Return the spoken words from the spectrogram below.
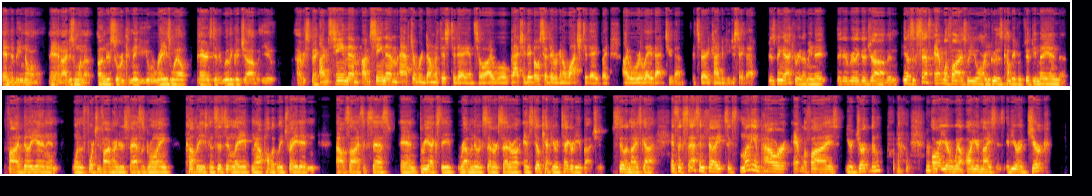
and to be normal. And I just want to underscore and commend you. You were raised well. Parents did a really good job with you. I respect. I'm seeing them. I'm seeing them after we're done with this today, and so I will. Actually, they both said they were going to watch today, but I will relay that to them. It's very kind of you to say that. Just being accurate. I mean, they they did a really good job, and you know, success amplifies who you are. You grew this company from 50 million to 5 billion, and one of the Fortune 500's fastest growing companies consistently, now publicly traded, and outside success and 3x the revenue, et cetera, et cetera, and still kept your integrity about you. Still a nice guy. And success and failure, money and power amplifies your jerkdom or your well or your niceness. If you're a jerk,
